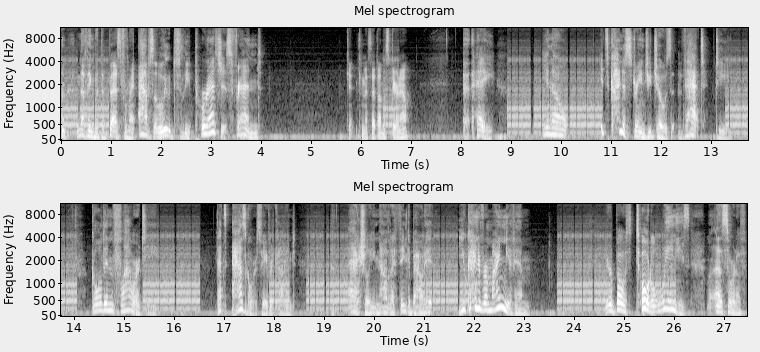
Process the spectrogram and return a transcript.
Nothing but the best for my absolutely precious friend. Can, can I set down the spear now? Uh, hey, you know, it's kind of strange you chose that tea. Golden flower tea. That's Asgore's favorite kind. Actually, now that I think about it, you kind of remind me of him. You're both total weenies. Uh, sort of.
